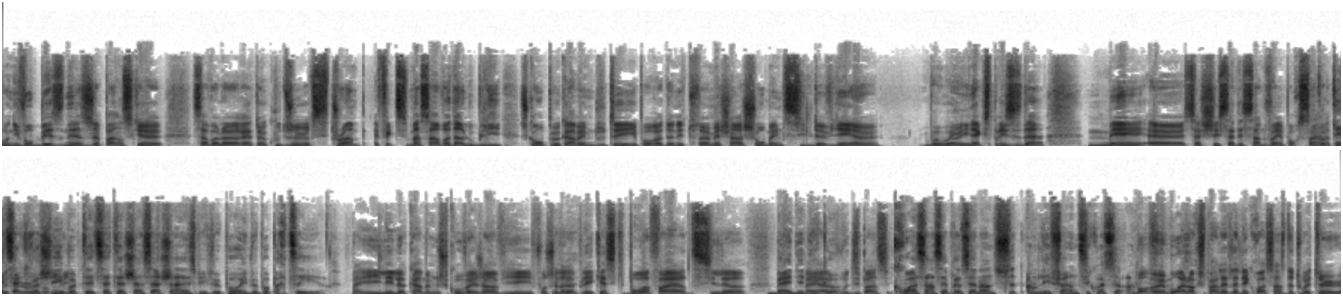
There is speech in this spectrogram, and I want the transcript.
au niveau business, je pense que ça va leur être un coup dur. Si Trump, effectivement, s'en va dans l'oubli, ce qu'on peut quand même douter, il pourra donner tout un méchant show, même s'il devient un, Bah oui. un ex-président. Mais euh, sachez, ça descend de 20 Il va peut-être s'accrocher, il va peut-être s'attacher à sa chaise, puis il veut pas, il veut pas partir. Ben, il est là quand même jusqu'au 20 janvier, il faut se le rappeler. Qu'est-ce qu'il pourra faire d'ici là? Ben des Ben, dégâts. vous d'y penser. Croissance impressionnante du site OnlyFans. C'est quoi ça? Bon, un mot, alors que je parlais de la décroissance de Twitter,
